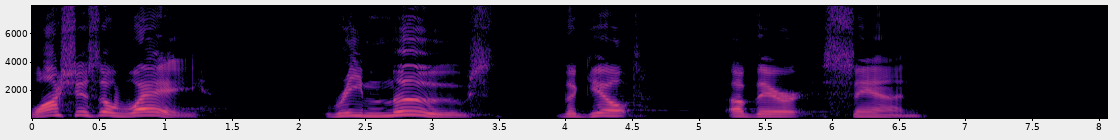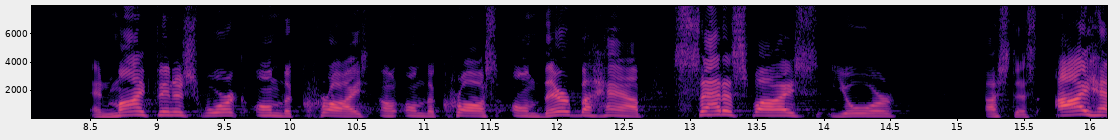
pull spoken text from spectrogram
washes away, removes the guilt of their sin. And my finished work on the, Christ, on the cross on their behalf satisfies your justice. I have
